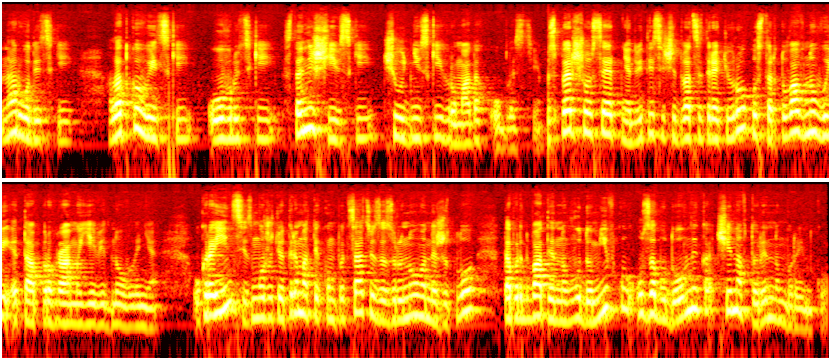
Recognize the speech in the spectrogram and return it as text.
Народицькій, Гладковицькій, Овруцькій, Станішівській, Чуднівській громадах області. З 1 серпня 2023 року стартував новий етап програми «Є відновлення». Українці зможуть отримати компенсацію за зруйноване житло та придбати нову домівку у забудовника чи на вторинному ринку.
